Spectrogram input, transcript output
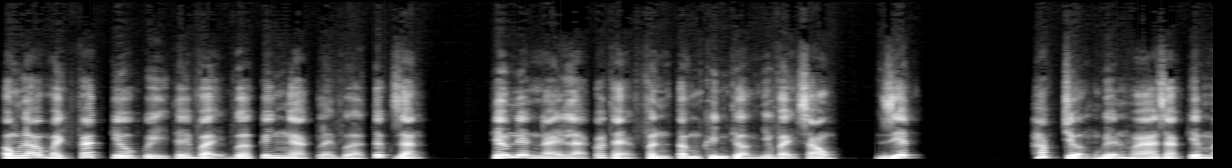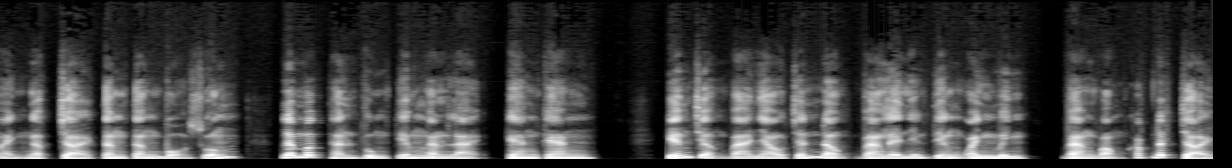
Ông lão Bạch Phát kiêu quỷ thấy vậy vừa kinh ngạc lại vừa tức giận. Thiếu niên này lại có thể phân tâm khinh thưởng như vậy sao? Giết! Hắc trượng huyễn hóa ra kiếm ảnh ngập trời tầng tầng bổ xuống. Lâm Bắc Thần vung kiếm ngăn lại, keng keng. Kiếm trượng và nhau chấn động vang lên những tiếng oanh minh, vang vọng khắp đất trời.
